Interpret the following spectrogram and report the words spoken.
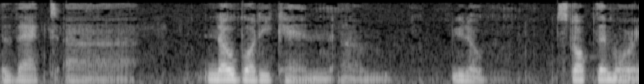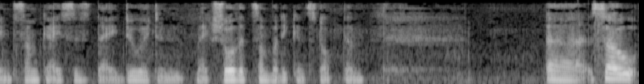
that uh, nobody can, um, you know, stop them, or in some cases, they do it and make sure that somebody can stop them. Uh, so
